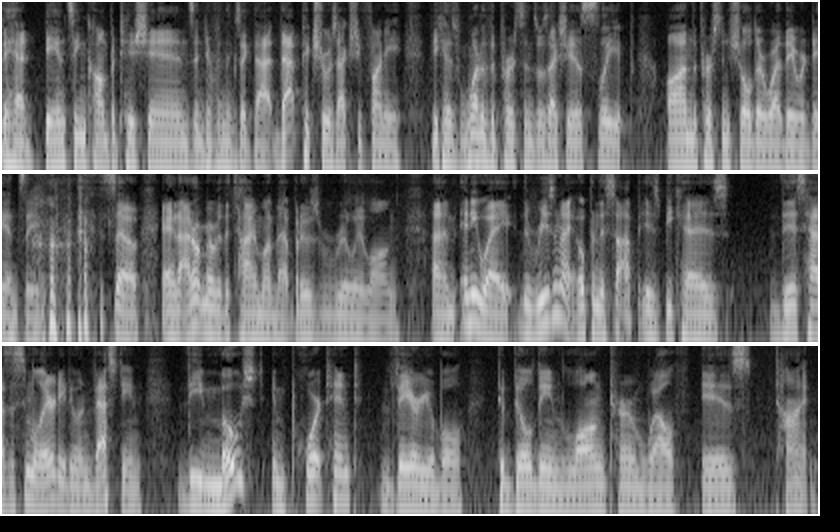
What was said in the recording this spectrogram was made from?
They had dancing competitions and different things like that. That picture was actually funny because one of the persons was actually asleep on the person's shoulder while they were dancing. so, and I don't remember the time on that, but it was really long. Um, anyway, the reason I opened this up is because this has a similarity to investing. The most important variable to building long term wealth is time.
